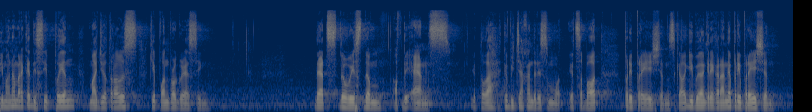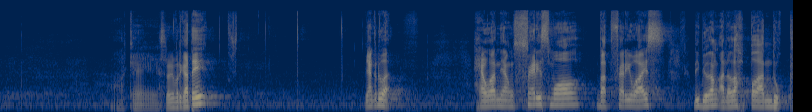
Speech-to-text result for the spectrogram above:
Gimana mereka disiplin, maju terus, keep on progressing. That's the wisdom of the ants. Itulah kebijakan dari semut. It's about preparation. Sekali lagi bilang kiri kanannya preparation. Oke, sudah diberkati? Yang kedua, hewan yang very small but very wise dibilang adalah pelanduk.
